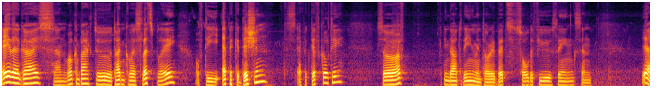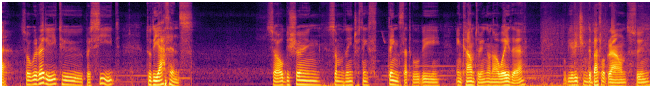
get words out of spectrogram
Hey there guys and welcome back to Titan Quest Let's Play of the Epic Edition, this Epic difficulty. So I've cleaned out the inventory a bit, sold a few things and yeah, so we're ready to proceed to the Athens. So I'll be showing some of the interesting th things that we'll be encountering on our way there. We'll be reaching the battleground soon.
